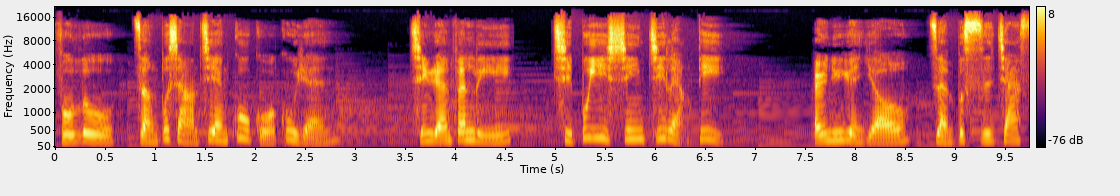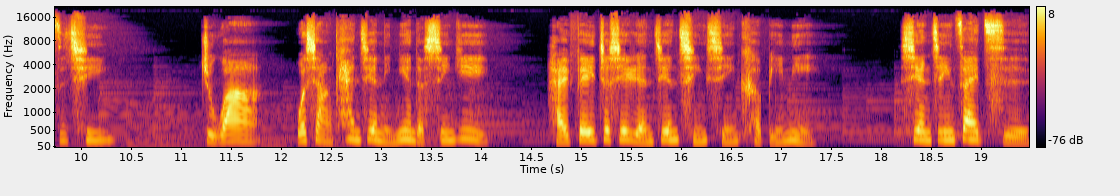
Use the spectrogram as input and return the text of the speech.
俘虏怎不想见故国故人？情人分离，岂不一心羁两地？儿女远游，怎不思家思亲？主啊，我想看见你面的心意。”还非这些人间情形可比拟。现今在此，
